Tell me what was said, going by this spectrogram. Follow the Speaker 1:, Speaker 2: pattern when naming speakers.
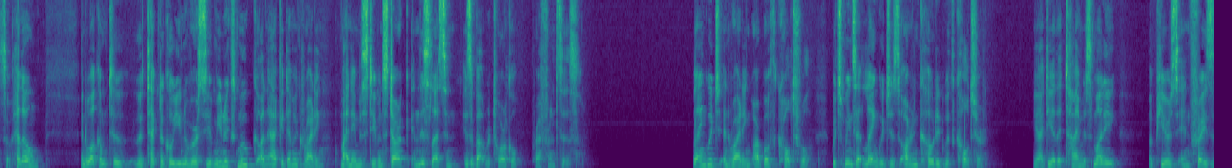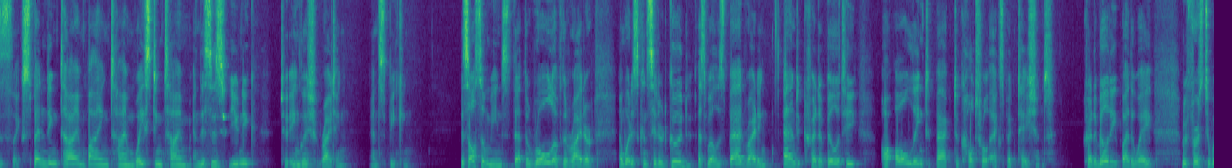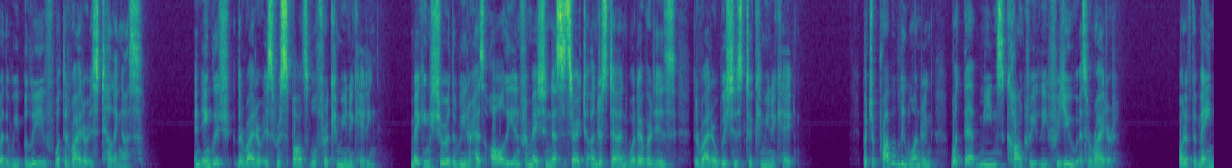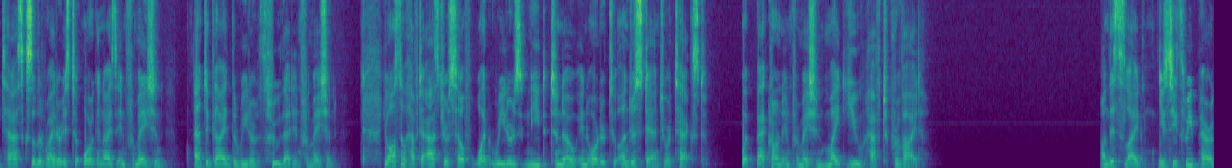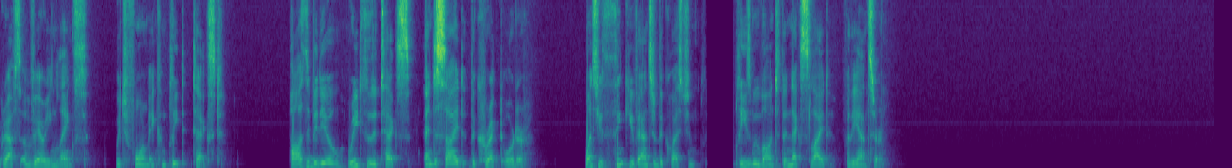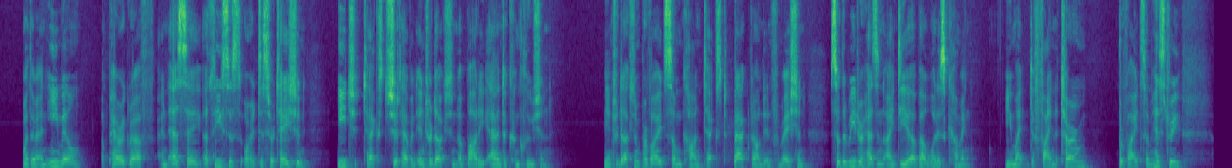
Speaker 1: So hello, and welcome to the Technical University of Munich's MOOC on academic writing. My name is Stephen Stark, and this lesson is about rhetorical preferences. Language and writing are both cultural, which means that languages are encoded with culture. The idea that time is money appears in phrases like spending time, buying time, wasting time, and this is unique to English writing and speaking. This also means that the role of the writer and what is considered good as well as bad writing and credibility are all linked back to cultural expectations. Credibility, by the way, refers to whether we believe what the writer is telling us. In English, the writer is responsible for communicating, making sure the reader has all the information necessary to understand whatever it is the writer wishes to communicate. But you're probably wondering what that means concretely for you as a writer. One of the main tasks of the writer is to organize information and to guide the reader through that information. You also have to ask yourself what readers need to know in order to understand your text. What background information might you have to provide? On this slide, you see three paragraphs of varying lengths, which form a complete text. Pause the video, read through the text, and decide the correct order. Once you think you've answered the question, Please move on to the next slide for the answer. Whether an email, a paragraph, an essay, a thesis, or a dissertation, each text should have an introduction, a body, and a conclusion. The introduction provides some context, background information, so the reader has an idea about what is coming. You might define a term, provide some history,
